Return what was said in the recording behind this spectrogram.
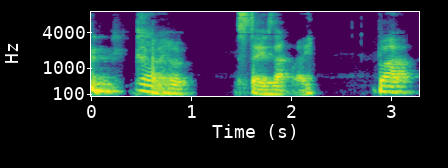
I hope it stays that way. But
